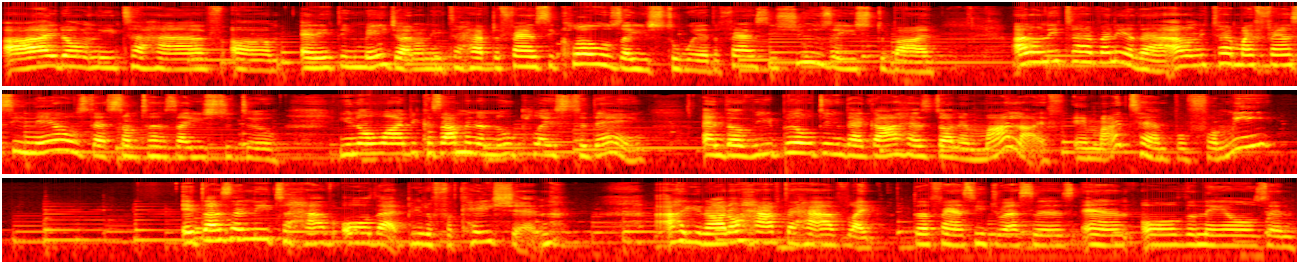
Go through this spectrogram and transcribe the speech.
I don't need to have um, anything major. I don't need to have the fancy clothes I used to wear, the fancy shoes I used to buy. I don't need to have any of that. I don't need to have my fancy nails that sometimes I used to do. You know why? Because I'm in a new place today. And the rebuilding that God has done in my life, in my temple, for me, it doesn't need to have all that beautification. I, you know, I don't have to have like the fancy dresses and all the nails and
